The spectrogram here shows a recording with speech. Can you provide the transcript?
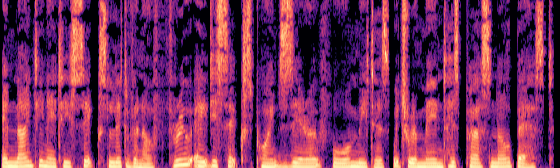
In 1986 Litvinov threw 86.04 meters which remained his personal best.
